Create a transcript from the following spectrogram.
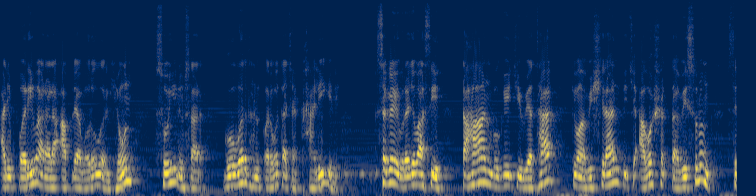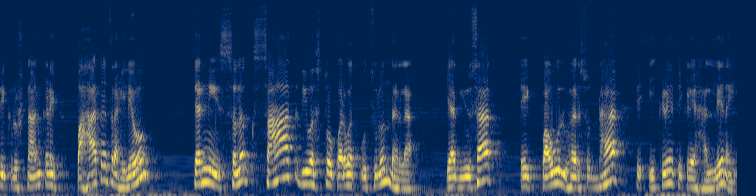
आणि परिवाराला आपल्याबरोबर घेऊन सोयीनुसार गोवर्धन पर्वताच्या खाली गेले. सगळे व्रजवासी तहान भुकेची व्यथा किंवा विश्रांतीची आवश्यकता विसरून श्रीकृष्णांकडे पाहतच राहिले हो. त्यांनी सलग सात दिवस तो पर्वत उचलून धरला. या दिवसात एक पाऊलभर सुद्धा ते इकडे तिकडे हल्ले नाही.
